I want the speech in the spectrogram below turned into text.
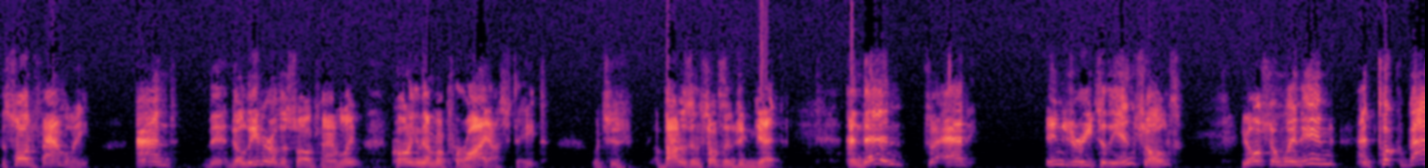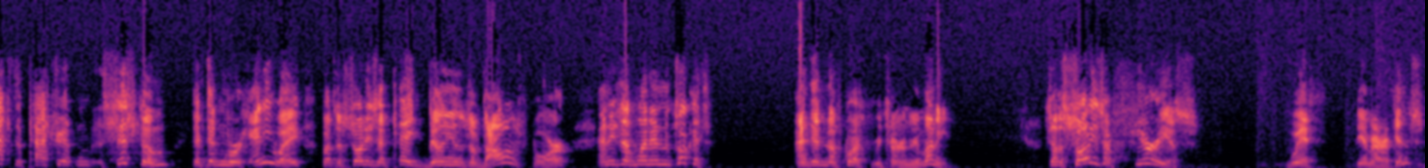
the Saud family, and the, the leader of the Saud family, calling them a pariah state, which is about as insulting as you can get. And then to add injury to the insult, he also went in and took back the Patriot system that didn't work anyway, but the Saudis had paid billions of dollars for, and he just went in and took it. And didn't, of course, return the money. So the Saudis are furious with the Americans,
